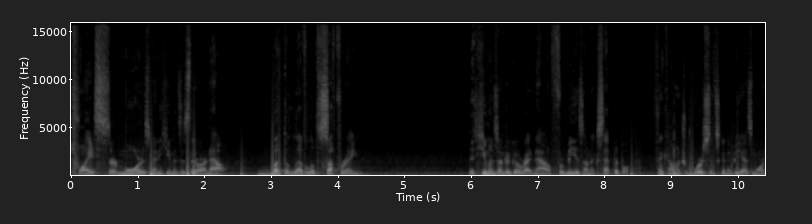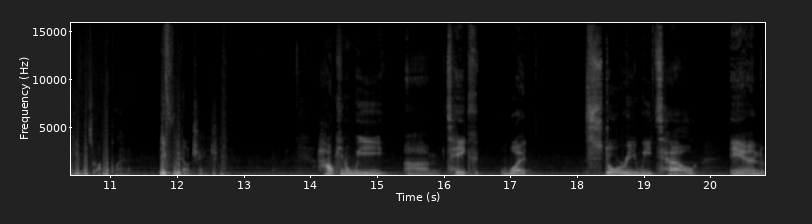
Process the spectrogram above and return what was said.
twice or more as many humans as there are now, but the level of suffering that humans undergo right now, for me, is unacceptable. Think how much worse it's going to be as more humans are on the planet if we don't change. How can we um, take what story we tell and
